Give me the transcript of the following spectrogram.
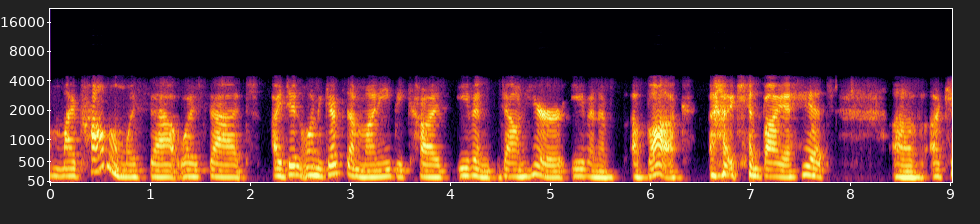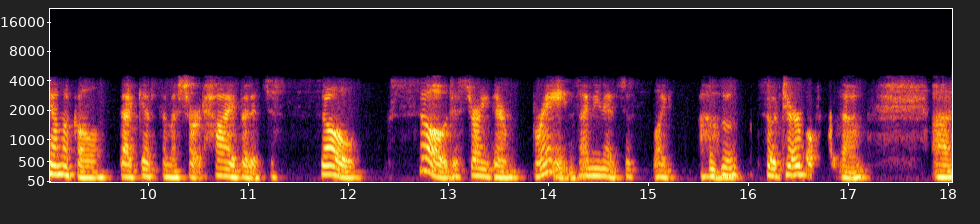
my problem with that was that I didn't want to give them money because even down here, even a, a buck can buy a hit of a chemical that gives them a short high, but it's just so, so destroying their brains. I mean, it's just like um, mm-hmm. so terrible for them. Uh,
